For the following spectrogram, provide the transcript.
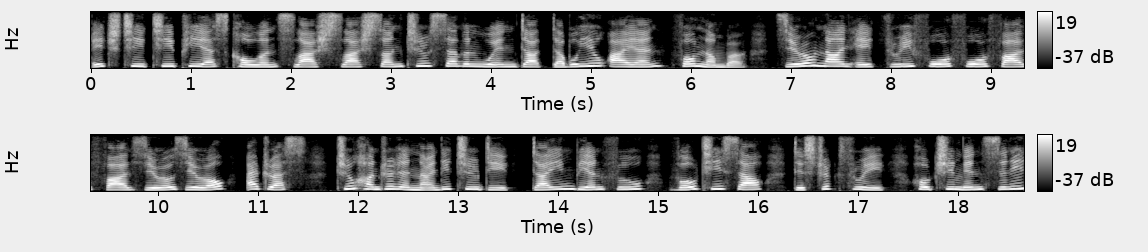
https colon slash slash sun27win.win phone number 0983445500 address 292D Dien Bien Phu, Vo Thi Sau, District 3, Ho Chi Minh City,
